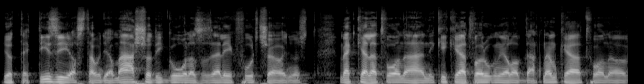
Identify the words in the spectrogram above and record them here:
jött egy tizi, aztán ugye a második gól az az elég furcsa, hogy most meg kellett volna állni, ki kellett volna rúgni a labdát, nem kellett volna,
